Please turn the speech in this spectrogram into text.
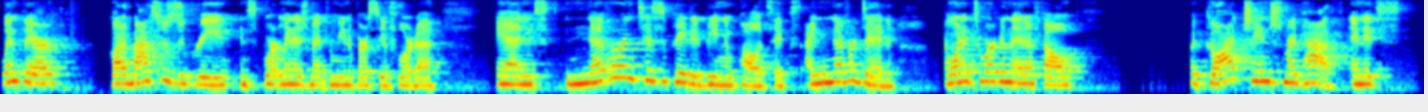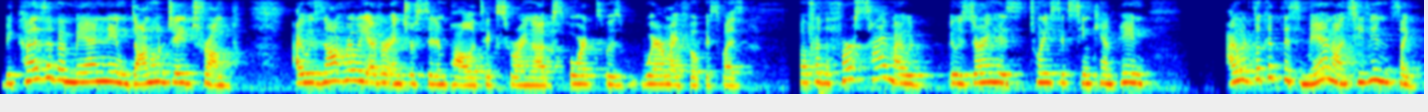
went there, got a master's degree in sport management from University of Florida and never anticipated being in politics. I never did. I wanted to work in the NFL, but God changed my path and it's because of a man named Donald J. Trump, I was not really ever interested in politics growing up. Sports was where my focus was. But for the first time, I would, it was during his 2016 campaign, I would look at this man on TV and it's like,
